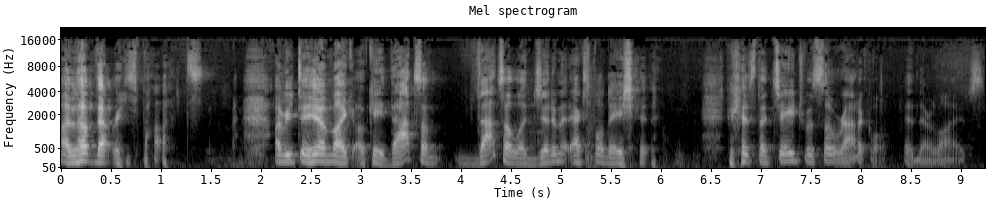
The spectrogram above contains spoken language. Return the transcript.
I love that response. I mean, to him, like, okay, that's a that's a legitimate explanation because the change was so radical in their lives.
